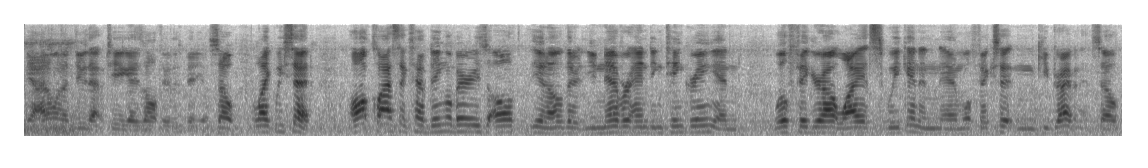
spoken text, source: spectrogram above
Yeah, I don't want to do that to you guys all through this video. So, like we said, all classics have dingleberries, all, you know, they're you never ending tinkering, and we'll figure out why it's squeaking, and, and we'll fix it and keep driving it. So,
